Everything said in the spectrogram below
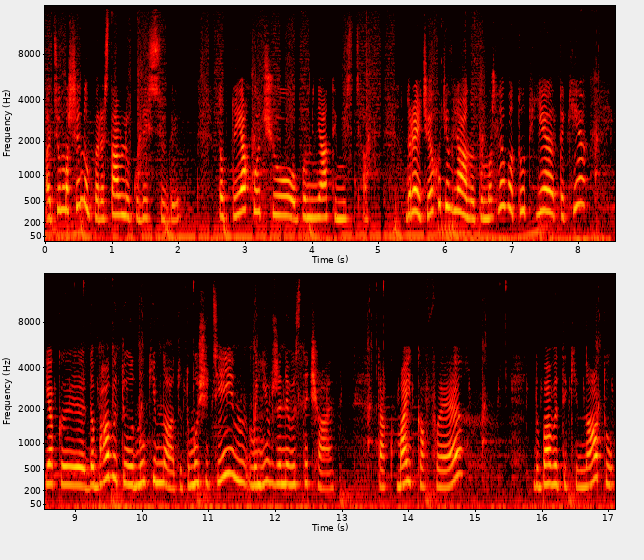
А цю машину переставлю кудись сюди. Тобто я хочу поміняти місця. До речі, я хотів глянути, можливо, тут є таке, як е, додати одну кімнату, тому що цієї мені вже не вистачає. Так, май кафе. Добавити кімнату.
